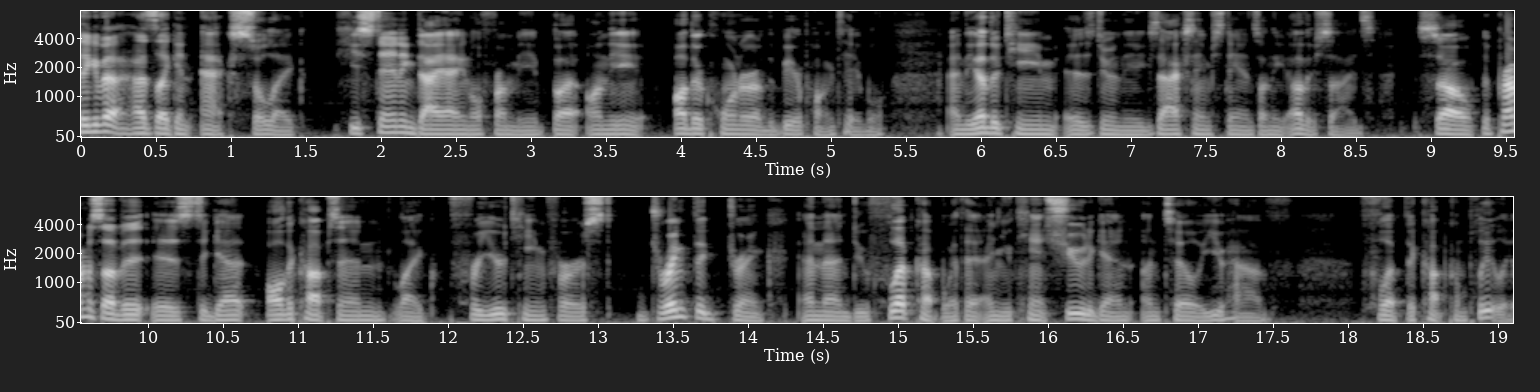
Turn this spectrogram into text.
Think of it as like an X. So like he's standing diagonal from me, but on the other corner of the beer pong table. And the other team is doing the exact same stance on the other sides. So the premise of it is to get all the cups in, like for your team first, drink the drink, and then do flip cup with it, and you can't shoot again until you have flipped the cup completely.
